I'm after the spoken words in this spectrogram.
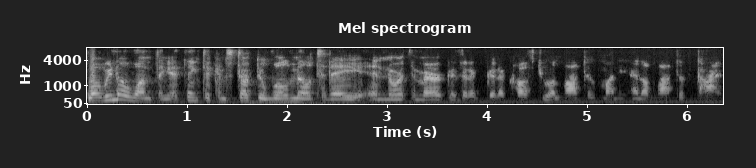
Well, we know one thing. I think to construct a wool mill today in North America is going to cost you a lot of money and a lot of time.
